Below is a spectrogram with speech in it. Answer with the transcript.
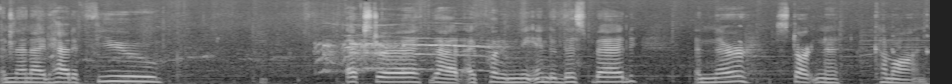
And then I'd had a few extra that I put in the end of this bed and they're starting to come on.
